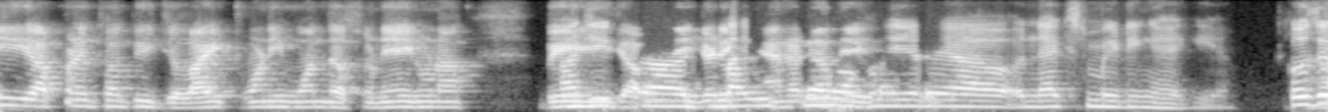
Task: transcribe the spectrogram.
ਕਿ ਆਪਣੇ ਤੋਂ ਤੁਸੀਂ ਜੁਲਾਈ 21 ਦਾ ਸੁਣਿਆ ਹੀ ਹੋਣਾ ਵੀ ਆਪਣੇ ਜਿਹੜੇ ਕੈਨੇਡਾ ਨੂੰ ਦੇ ਆਪਣੇ ਜਿਹੜੇ ਆ ਨੈਕਸਟ ਮੀਟਿੰਗ ਹੈਗੀ ਆ। ਹਾਂਜੀ,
